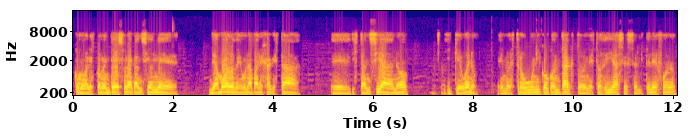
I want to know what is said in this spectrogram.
como les comenté, es una canción de, de amor de una pareja que está eh, distanciada, ¿no? Y que bueno, en nuestro único contacto en estos días es el teléfono.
